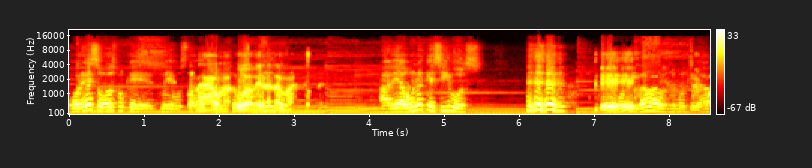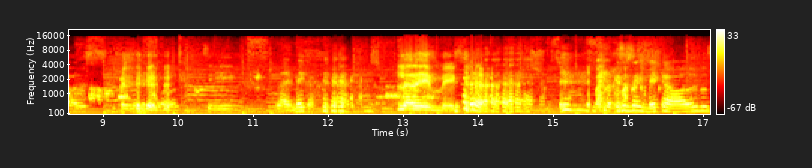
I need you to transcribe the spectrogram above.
Por eso, vos, porque me gustaba. Ah, o, a ver a la maestra. Había una que sí, vos. me motivaba, vos, me motivaba, vos. Sí. La de Meca. La de Meca. bueno, eso es en Meca, vamos, eso es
